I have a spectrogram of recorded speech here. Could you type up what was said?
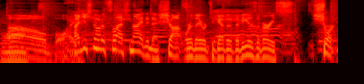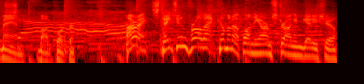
Wow. Oh boy. I just noticed last night in a shot where they were together that he is a very s- short man, Bob Corker. All right, stay tuned for all that coming up on the Armstrong and Getty Show.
